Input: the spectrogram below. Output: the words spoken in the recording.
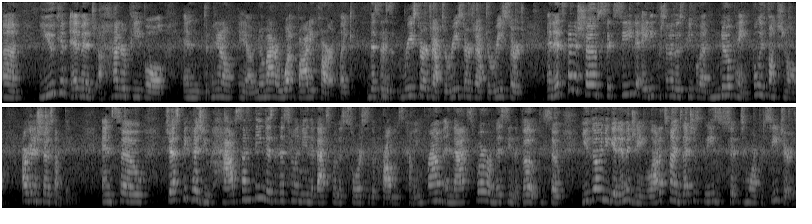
um, you can image a hundred people, and depending on you know, no matter what body part, like this is research after research after research, and it's going to show 60 to 80 percent of those people that have no pain, fully functional, are going to show something. And so just because you have something doesn't necessarily mean that that's where the source of the problem is coming from, and that's where we're missing the boat. So you go and you get imaging, a lot of times that just leads to, to more procedures.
